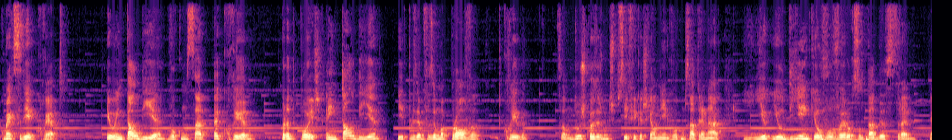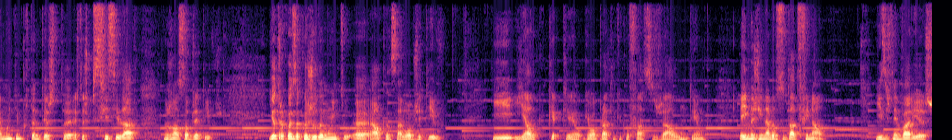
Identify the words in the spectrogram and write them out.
Como é que seria correto? Eu, em tal dia, vou começar a correr para depois, em tal dia, ir, por exemplo, fazer uma prova de corrida. São duas coisas muito específicas, que é um dia em que vou começar a treinar e, e, o dia em que eu vou ver o resultado desse treino. É muito importante este, esta especificidade nos nossos objetivos. E outra coisa que ajuda muito a, alcançar o objetivo, e, e é algo que, é, que é uma prática que eu faço já há algum tempo, é imaginar o resultado final. E existem várias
